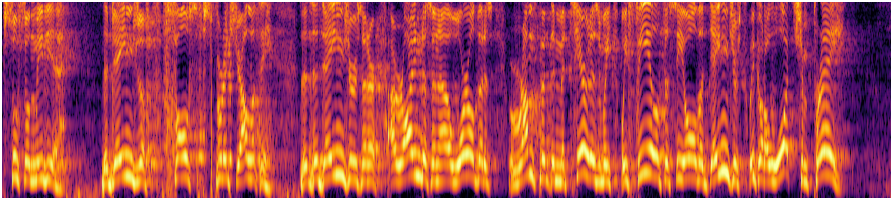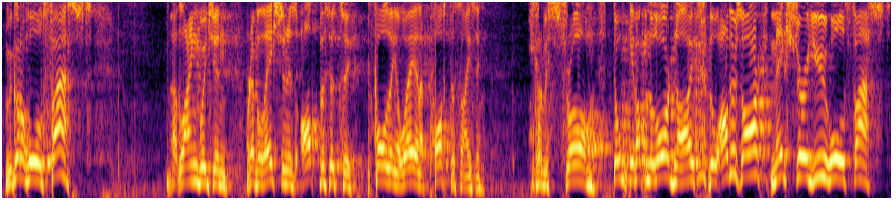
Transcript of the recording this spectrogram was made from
social media, the dangers of false spirituality, the, the dangers that are around us in a world that is rampant in materialism. We, we fail to see all the dangers. We've got to watch and pray. We've got to hold fast. That language in Revelation is opposite to falling away and apostatizing. You've got to be strong. Don't give up on the Lord now. Though others are, make sure you hold fast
